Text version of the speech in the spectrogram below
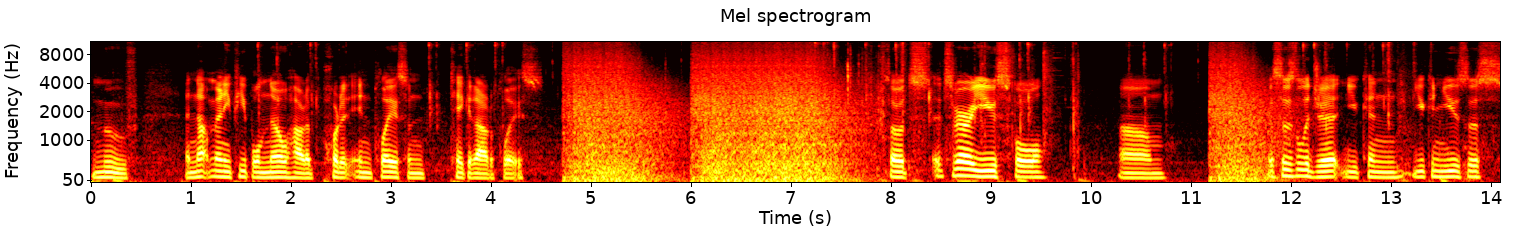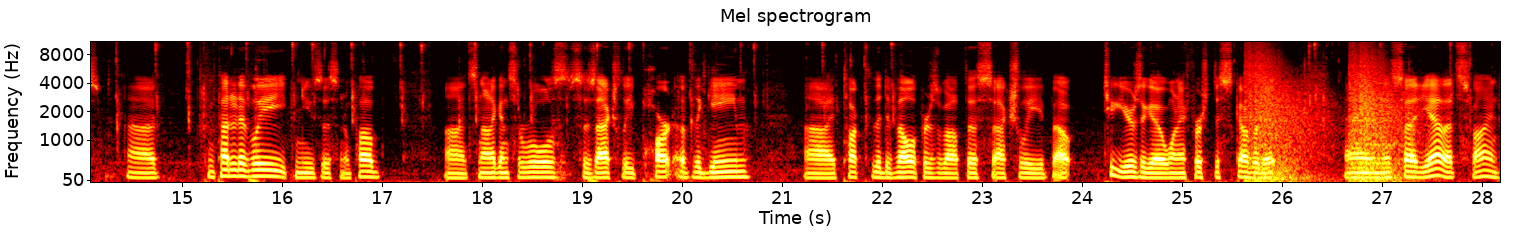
move. And not many people know how to put it in place and take it out of place. So it's it's very useful. Um, this is legit. You can you can use this uh, competitively. You can use this in a pub. Uh, it's not against the rules. This is actually part of the game. Uh, I talked to the developers about this actually about two years ago when I first discovered it, and they said, yeah, that's fine.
